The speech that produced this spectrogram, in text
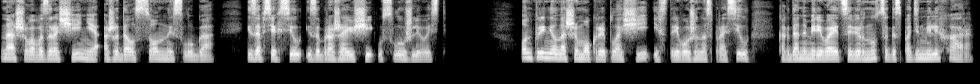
Нашего возвращения ожидал сонный слуга, изо всех сил изображающий услужливость. Он принял наши мокрые плащи и встревоженно спросил, когда намеревается вернуться господин Мелихара.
